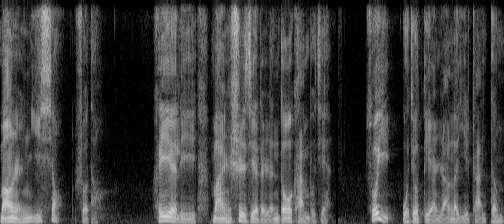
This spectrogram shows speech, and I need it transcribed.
盲人一笑，说道：“黑夜里满世界的人都看不见，所以我就点燃了一盏灯。”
